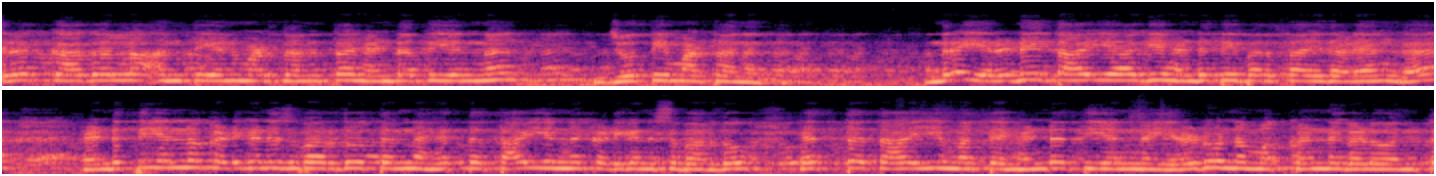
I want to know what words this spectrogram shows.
ಇರಕ್ಕಾಗಲ್ಲ ಅಂತ ಏನ್ ಮಾಡ್ತಾನಂತ ಹೆಂಡತಿಯನ್ನ ಜ್ಯೋತಿ ಮಾಡ್ತಾನಂತ. ಅಂದ್ರೆ ಎರಡನೇ ತಾಯಿಯಾಗಿ ಹೆಂಡತಿ ಬರ್ತಾ ಇದ್ದಾಳೆ. ಹಂಗ ಹೆಂಡತಿಯನ್ನು ಕಡೆಗಣಿಸಬಾರ್ದು, ತನ್ನ ಹೆತ್ತ ತಾಯಿಯನ್ನ ಕಡೆಗಣಿಸಬಾರ್ದು. ಹೆತ್ತ ತಾಯಿ ಮತ್ತೆ ಹೆಂಡತಿಯನ್ನ ಎರಡೂ ನಮ್ಮ ಕಣ್ಣುಗಳು ಅಂತ.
